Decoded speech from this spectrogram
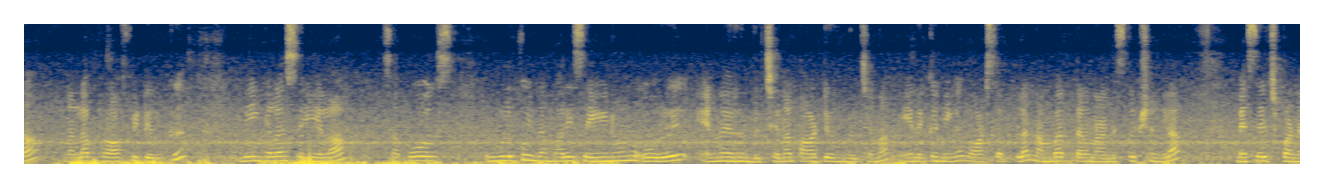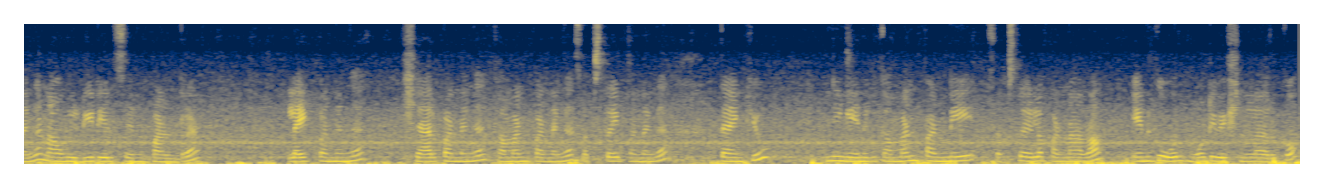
தான். நல்லா ப்ராஃபிட் இருக்குது நீங்களாம் செய்யலாம். சப்போஸ் உங்களுக்கும் இந்த மாதிரி செய்யணும்னு ஒரு எண்ணம் இருந்துச்சுன்னா தாட் இருந்துச்சுன்னா எனக்கு நீங்கள் வாட்ஸ்அப்பில் நம்பர் தரேன். நான் டிஸ்கிரிப்ஷனில் மெசேஜ் பண்ணுங்கள் நான் உங்களுக்கு டீட்டெயில்ஸ் சென்ட் பண்ணுறேன் லைக் பண்ணுங்கள் ஷேர் பண்ணுங்கள் கமெண்ட் பண்ணுங்கள் சப்ஸ்கிரைப் பண்ணுங்கள் தேங்க்யூ நீங்கள் எனக்கு கமெண்ட் பண்ணி சப்ஸ்கிரைப்லாம் பண்ணால் தான் எனக்கு ஒரு மோட்டிவேஷ்னலாக இருக்கும்.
